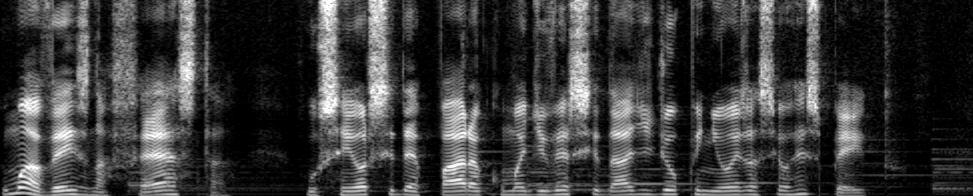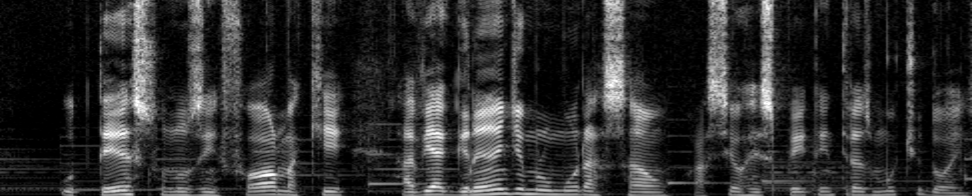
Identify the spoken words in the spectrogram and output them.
Uma vez na festa, o Senhor se depara com uma diversidade de opiniões a seu respeito. O texto nos informa que havia grande murmuração a seu respeito entre as multidões.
